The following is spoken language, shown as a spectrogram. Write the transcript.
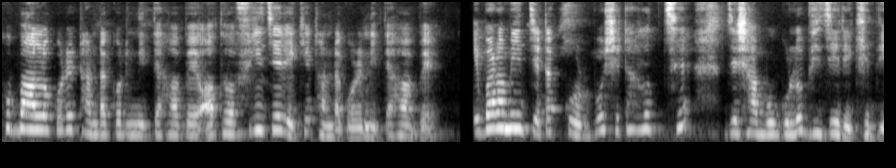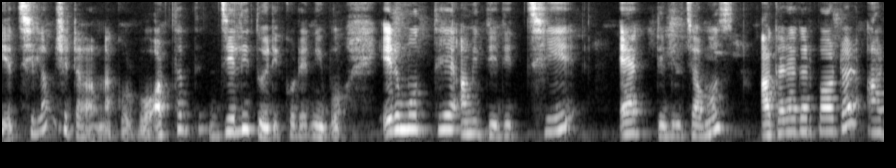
খুব ভালো করে ঠান্ডা করে নিতে হবে অথবা ফ্রিজে রেখে ঠান্ডা করে নিতে হবে। এবার আমি যেটা করব সেটা হচ্ছে যে সাবুগুলো ভিজিয়ে রেখে দিয়েছিলাম, সেটা রান্না করব। অর্থাৎ জেলি তৈরি করে নিব। এর মধ্যে আমি দিয়ে দিচ্ছি এক টেবিল চামচ আগার আগার পাউডার আর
